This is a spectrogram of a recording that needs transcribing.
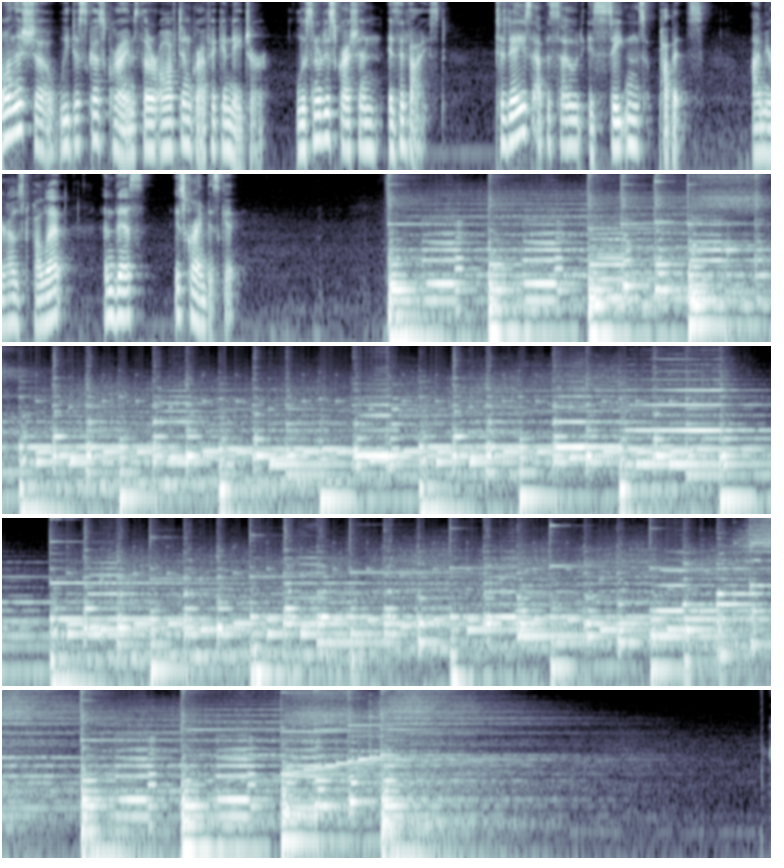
On this show, we discuss crimes that are often graphic in nature. Listener discretion is advised. Today's episode is Satan's Puppets. I'm your host, Paulette, and this is Crime Biscuit.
